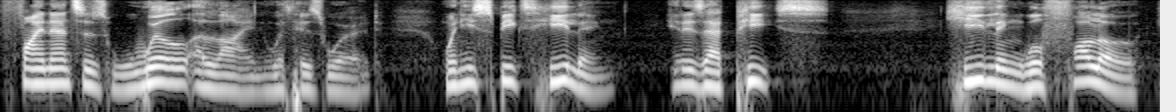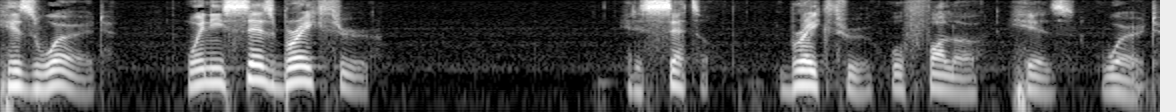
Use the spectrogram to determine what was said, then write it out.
Finances will align with His word. When He speaks healing, it is at peace. Healing will follow His word. When He says breakthrough, it is settled. Breakthrough will follow his word.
